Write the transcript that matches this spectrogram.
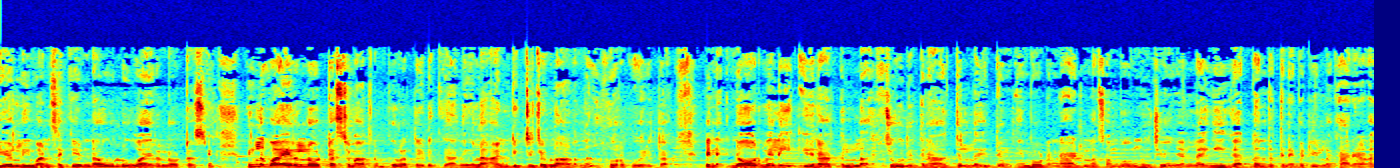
ഇയർലി വൺസ് ഒക്കെ ഉണ്ടാവുള്ളൂ വൈറൽ ലോ ടെസ്റ്റിംഗ് നിങ്ങൾ വൈറൽ ലോ ടെസ്റ്റ് മാത്രം പുറത്തെടുക്കുക. നിങ്ങൾ അൺഡിക്റ്റബിൾ ആണെന്ന് ഉറപ്പുവരുത്തുക പിന്നെ നോർമലി ഇതിനകത്തുള്ള ചോദ്യത്തിനകത്തുള്ള ഏറ്റവും ഇമ്പോർട്ടന്റ് ആയിട്ടുള്ള സംഭവം എന്ന് വെച്ച് കഴിഞ്ഞാൽ ലൈംഗിക ബന്ധത്തിനെ പറ്റിയുള്ള കാര്യമാണ്.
